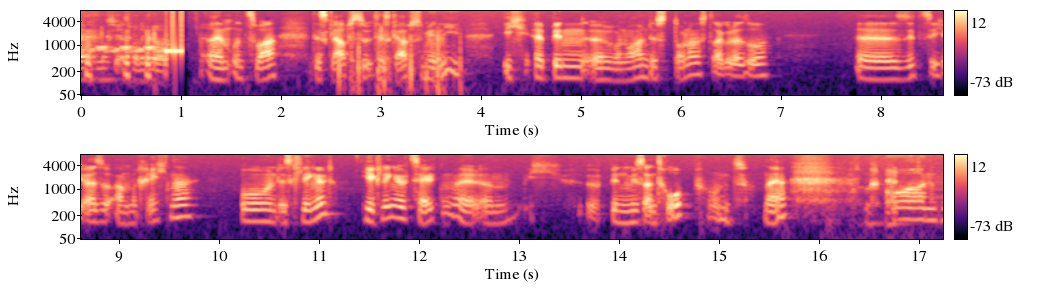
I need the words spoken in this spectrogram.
Ja, muss ich erstmal mehr. Ähm, und zwar, das glaubst du, das glaubst du mir nie. Ich äh, bin, äh, wann war denn das? Donnerstag oder so? Äh, sitze ich also am Rechner und es klingelt. Hier klingelt selten, weil ähm, ich äh, bin Misanthrop und naja. Und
